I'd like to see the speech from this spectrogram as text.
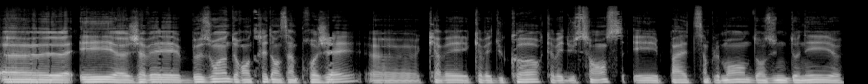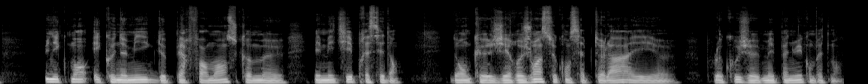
Euh, et j'avais besoin de rentrer dans un projet euh, qui, avait, qui avait du corps, qui avait du sens, et pas être simplement dans une donnée uniquement économique, de performance, comme euh, mes métiers précédents. Donc euh, j'ai rejoint ce concept-là, et euh, pour le coup, je m'épanouis complètement.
